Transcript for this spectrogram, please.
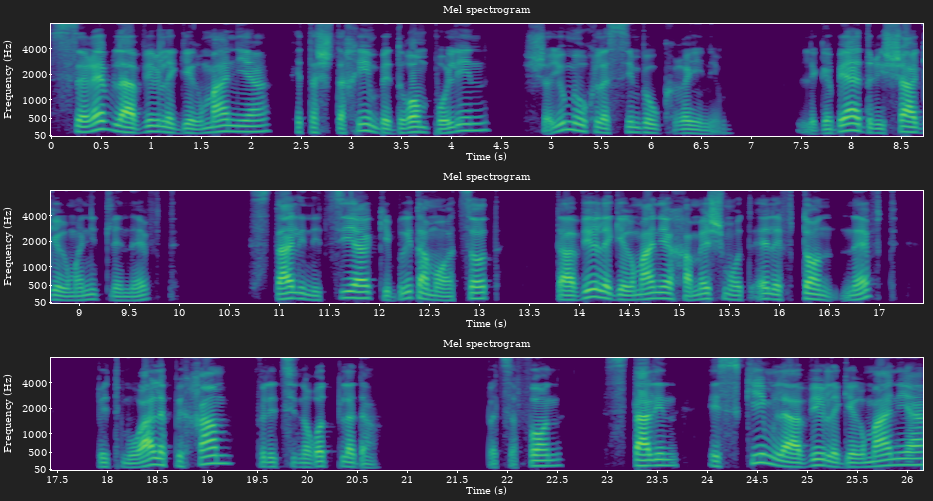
סירב להעביר לגרמניה את השטחים בדרום פולין שהיו מאוכלסים באוקראינים. לגבי הדרישה הגרמנית לנפט, סטלין הציע כי ברית המועצות תעביר לגרמניה 500 אלף טון נפט בתמורה לפחם ולצינורות פלדה. בצפון, סטלין הסכים להעביר לגרמניה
